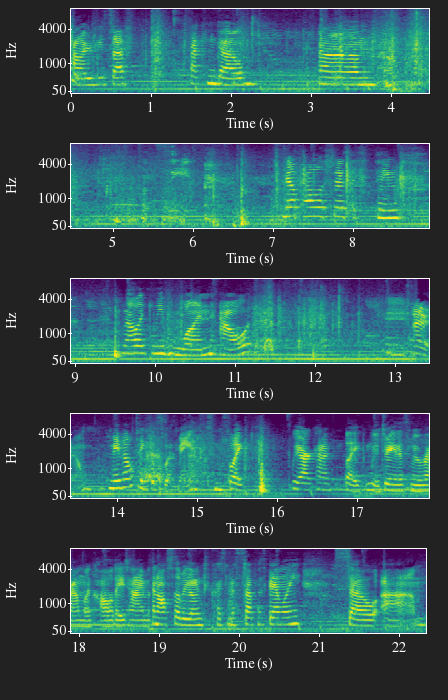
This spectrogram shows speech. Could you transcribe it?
allergy stuff. That can go. Um, Nail polishes, I think I'll like leave one out. I don't know. Maybe I'll take this with me since like we are kind of like doing this move around like holiday time and also be going to Christmas stuff with family. So um,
